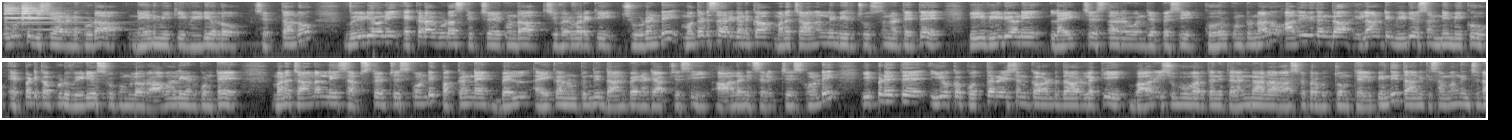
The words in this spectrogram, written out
పూర్తి విషయాలను కూడా నేను మీకు ఈ వీడియోలో చెప్తాను. వీడియోని ఎక్కడా కూడా స్కిప్ చేయకుండా చివరి వరకు చూడండి. మొదటిసారి కనుక మన ఛానల్ని మీరు చూస్తున్నట్టయితే ఈ వీడియోని లైక్ చేస్తారు అని చెప్పేసి కోరుకుంటున్నాను. అదేవిధంగా ఇలాంటి వీడియోస్ అన్ని మీకు ఎప్పటికప్పుడు వీడియోస్ రూపంలో రావాలి అనుకుంటే మన ఛానల్ని సబ్స్క్రైబ్ చేసుకోండి. పక్కనే బెల్ ఐకాన్ ఉంటుంది. దానిపైన ట్యాప్ చేసి ఆల్ అని సెలెక్ట్ చేసుకోండి. ఇప్పుడైతే ఈ యొక్క కొత్త రేషన్ కార్డుదారులకి భారీ శుభవార్తని తెలంగాణ రాష్ట్ర ప్రభుత్వం తెలిపింది. దానికి సంబంధించిన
